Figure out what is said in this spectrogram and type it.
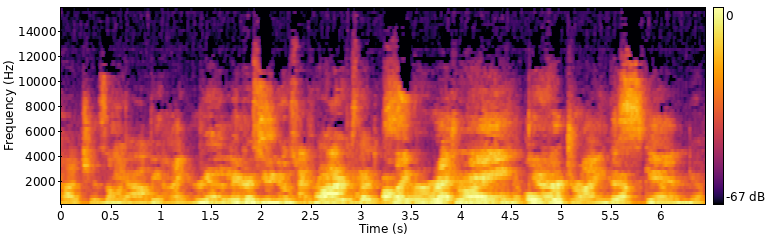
patches on Yeah. behind her yeah, ears. because you use products that are like retin-A dry. over yeah. drying the Yep, skin, Yep, yep.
